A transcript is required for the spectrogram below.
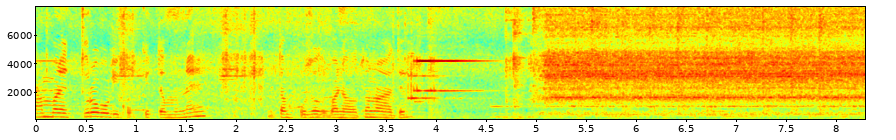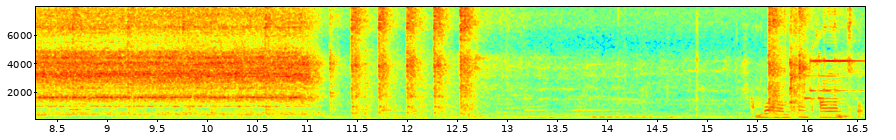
일단 한 번에 뚫어버리고 없기 때문에 일단 보석을 많이 얻어놔야 돼 한 번 엄청 강한 척.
